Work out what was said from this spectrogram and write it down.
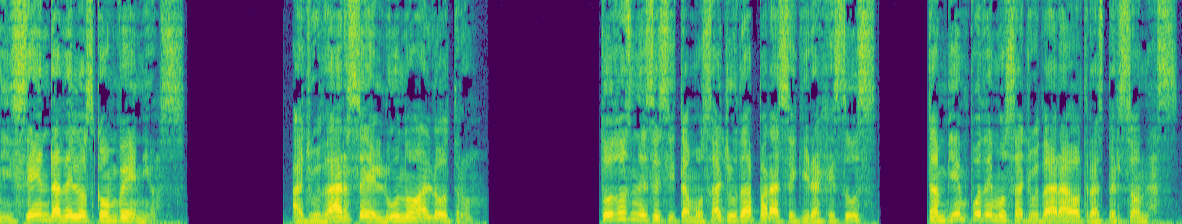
mi senda de los convenios. Ayudarse el uno al otro. Todos necesitamos ayuda para seguir a Jesús. También podemos ayudar a otras personas.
